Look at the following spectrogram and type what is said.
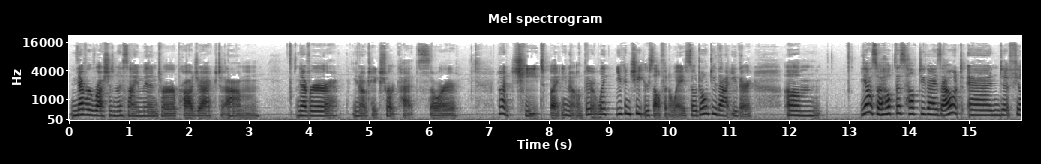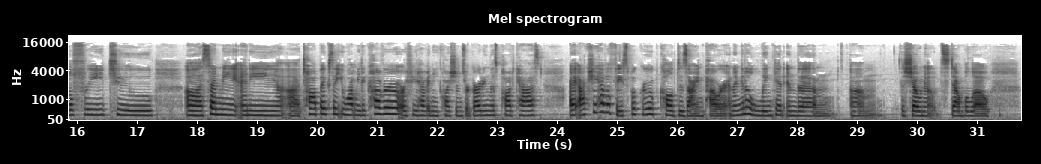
never rush an assignment or a project um, never you know take shortcuts or not cheat but you know they're like you can cheat yourself in a way so don't do that either um, yeah so i hope this helped you guys out and feel free to uh, send me any uh, topics that you want me to cover, or if you have any questions regarding this podcast. I actually have a Facebook group called Design Power, and I'm going to link it in the um, um, the show notes down below.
